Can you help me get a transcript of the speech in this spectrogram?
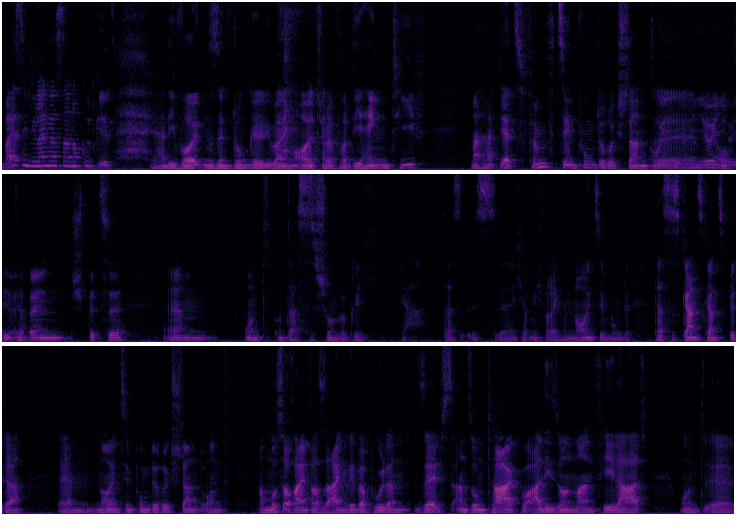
Weiß nicht, wie lange das da noch gut geht. Ja, die Wolken sind dunkel über dem Old Trafford, die hängen tief. Man hat jetzt 15 Punkte Rückstand ui, äh, ui, auf die ui, Tabellenspitze. Ähm, und, und das ist schon wirklich, ja, das ist, äh, ich habe mich verrechnet, 19 Punkte. Das ist ganz, ganz bitter. Ähm, 19 Punkte Rückstand und man muss auch einfach sagen, Liverpool dann selbst an so einem Tag, wo Allison mal einen Fehler hat und äh,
